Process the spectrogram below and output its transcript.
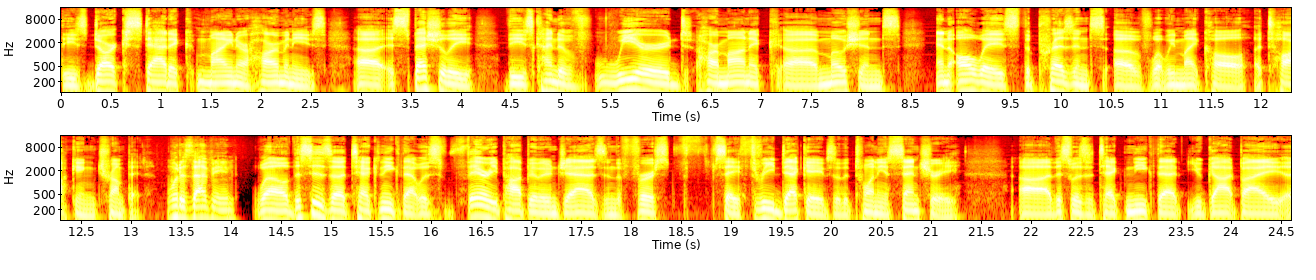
these dark, static minor harmonies, uh, especially these kind of weird harmonic uh, motions, and always the presence of what we might call a talking trumpet. What does that mean? Well, this is a technique that was very popular in jazz in the first, say, three decades of the 20th century. Uh, this was a technique that you got by a,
